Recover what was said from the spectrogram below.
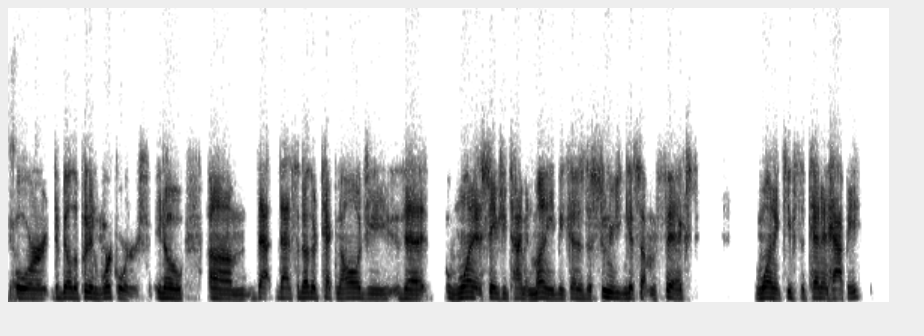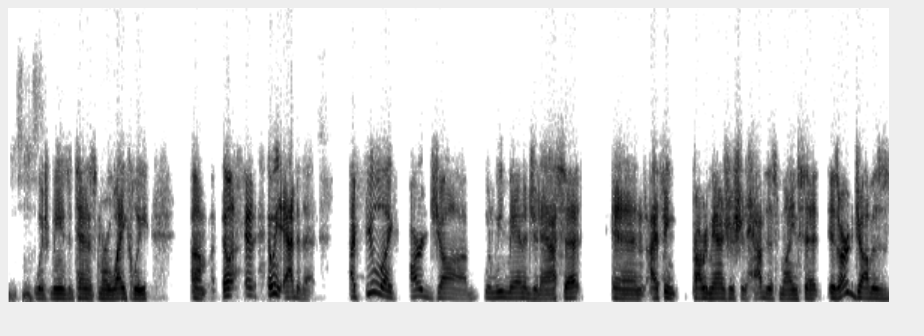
Yep. or to be able to put in work orders. You know, um, that that's another technology that one it saves you time and money because the sooner you can get something fixed, one it keeps the tenant happy, mm-hmm. which means the tenant's more likely. Um, and, and we add to that. I feel like our job when we manage an asset, and I think property managers should have this mindset, is our job is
